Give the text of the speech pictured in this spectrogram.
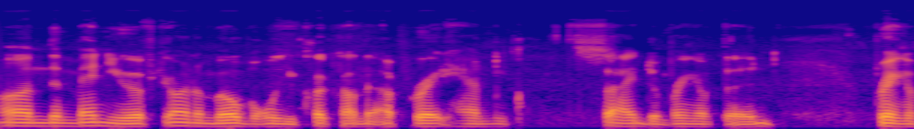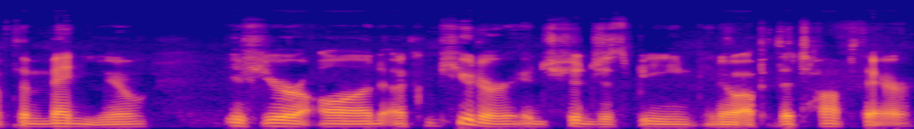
on the menu, if you're on a mobile, you click on the upper right hand side to bring up the bring up the menu. If you're on a computer, it should just be you know up at the top there.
